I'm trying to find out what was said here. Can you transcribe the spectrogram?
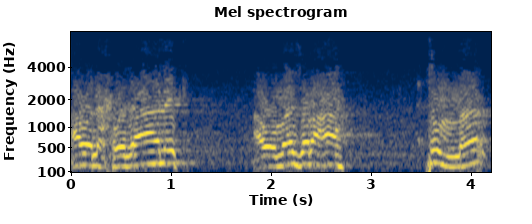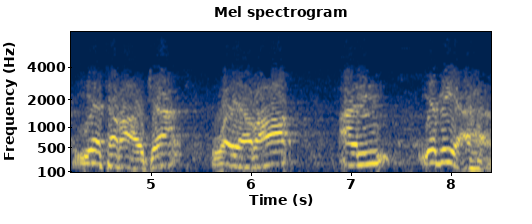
أو نحو ذلك أو مزرعة ثم يتراجع ويرى أن يبيعها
